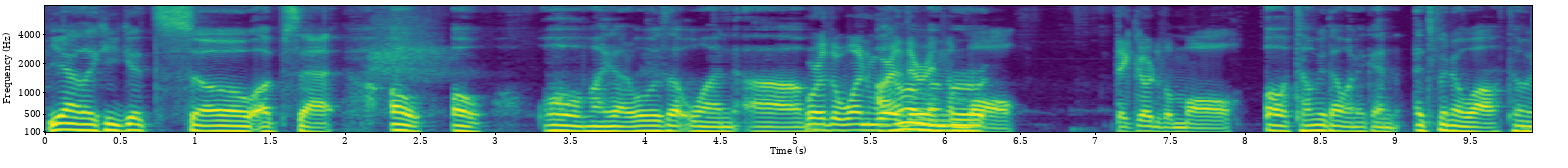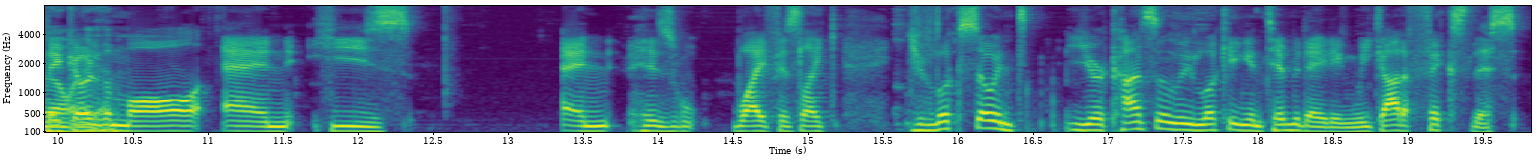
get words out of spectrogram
Yeah, like he gets so upset. Oh, oh, oh my god, what was that one? Um, or the one where they're in the mall. They go to the mall. oh, tell me that one again. It's been a while. Tell me they go to the mall and he's and his wife is like you look so in- you're constantly looking intimidating we gotta fix this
